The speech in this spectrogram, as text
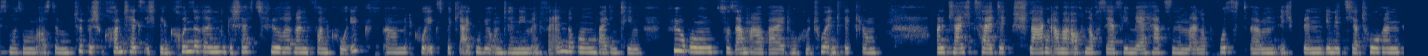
so aus dem typischen Kontext, ich bin Gründerin, Geschäftsführerin von CoX. Äh, mit CoX begleiten wir Unternehmen in Veränderungen bei den Themen Führung, Zusammenarbeit und Kulturentwicklung. Und gleichzeitig schlagen aber auch noch sehr viel mehr Herzen in meiner Brust. Ähm, ich bin Initiatorin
